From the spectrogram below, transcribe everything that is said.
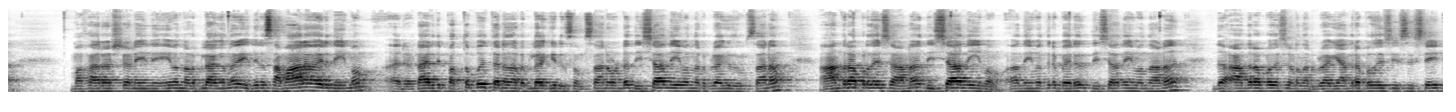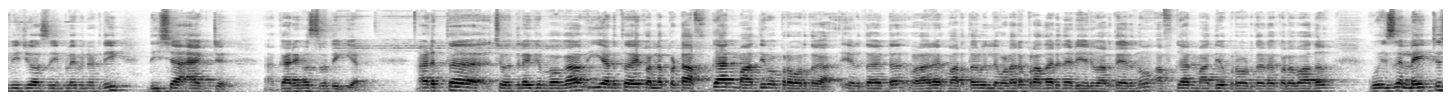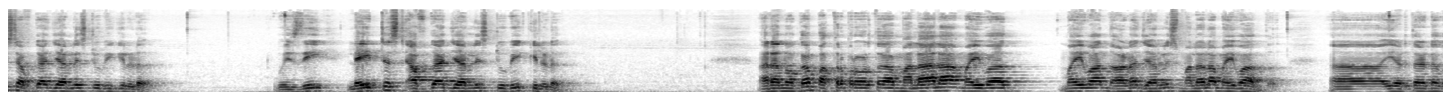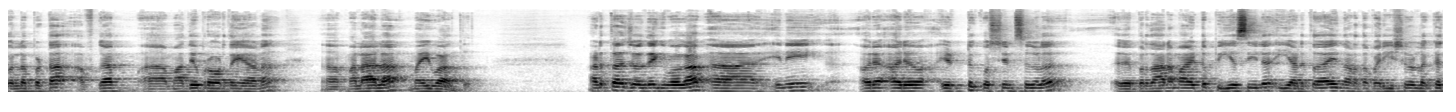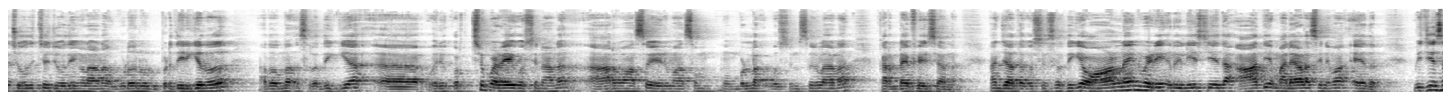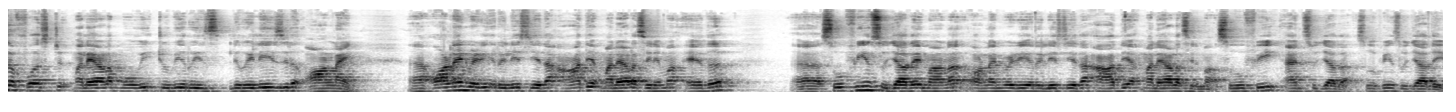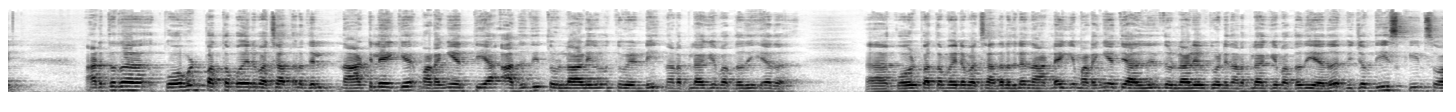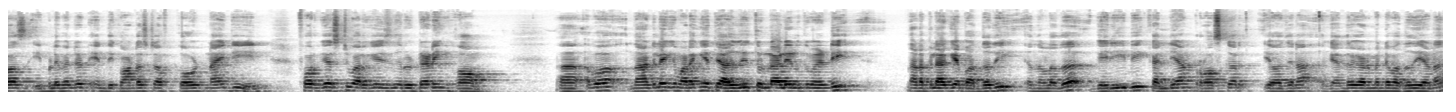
മഹാരാഷ്ട്രയാണ് ഈ നിയമം നടപ്പിലാക്കുന്നത്. ഇതിന് സമാനമായ ഒരു നിയമം രണ്ടായിരത്തി പത്തൊമ്പതിൽ തന്നെ നടപ്പിലാക്കിയ ഒരു സംസ്ഥാനമുണ്ട്. ദിശാ നിയമം നടപ്പിലാക്കിയ സംസ്ഥാനം ആന്ധ്രാപ്രദേശാണ്. ദിശാ നിയമം. ആ നിയമത്തിന്റെ പേര് ദിശാ നിയമം എന്നാണ്. ഇത് ആന്ധ്രാപ്രദേശാണ് നടപ്പിലാക്കിയത്. Andhra Pradesh is state which was implement the Disha act. കാര്യങ്ങൾ ശ്രദ്ധിക്കുക. അടുത്ത ചോദ്യത്തിലേക്ക് പോകാം. ഈ അടുത്തതായി കൊല്ലപ്പെട്ട അഫ്ഗാൻ മാധ്യമ പ്രവർത്തക ഈ അടുത്തായിട്ട് വളരെ വാർത്തകളിൽ വളരെ പ്രാധാന്യം നേടിയ ഒരു വാർത്തയായിരുന്നു. അഫ്ഗാൻ മാധ്യമ പ്രവർത്തകരുടെ കൊലപാതകം. Who is the latest Afghan journalist to be killed who is the latest Afghan journalist to be killed. ആരാ നോക്കാം? പത്രപ്രവർത്തക മലാല മൈവാദ് മൈവാന്ത് ആണ് ജേർണലിസ്റ്റ് മലാല മൈവാന്ത് ഈ അടുത്തായിട്ട് കൊല്ലപ്പെട്ട അഫ്ഗാൻ മാധ്യമപ്രവർത്തകയാണ് മലാല മൈവാന്ത് അടുത്ത ചോദ്യത്തേക്ക് പോകാം. ഇനി ഒരു ഒരു എട്ട് ക്വസ്റ്റ്യൻസുകൾ പ്രധാനമായിട്ടും പി എസ് സിയിൽ ഈ അടുത്തതായി നടന്ന പരീക്ഷകളിലൊക്കെ ചോദിച്ച ചോദ്യങ്ങളാണ് കൂടുതൽ ഉൾപ്പെടുത്തിയിരിക്കുന്നത്. അതൊന്ന് ശ്രദ്ധിക്കുക. ഒരു കുറച്ച് പഴയ ക്വസ്റ്റ്യനാണ് ആറ് മാസം ഏഴ് മാസം മുമ്പുള്ള ക്വസ്റ്റ്യൻസുകളാണ് കറണ്ട് അഫയേഴ്സ് ആണ്. അഞ്ചാമത്തെ ക്വസ്റ്റ്യൻ ശ്രദ്ധിക്കുക. ഓൺലൈൻ വഴി റിലീസ് ചെയ്ത ആദ്യ മലയാള സിനിമ ഏത്? Which is a first Malayalam movie to be released online online വഴി റിലീസ് ചെയ്ത ആദ്യ മലയാള സിനിമ ഏത്? സൂഫിയും സുജാതയുമാണ് ഓൺലൈൻ വഴി റിലീസ് ചെയ്ത ആദ്യ മലയാള സിനിമ സൂഫി ആൻഡ് സുജാത സൂഫിയും സുജാതയും. അടുത്തത് കോവിഡ് പത്തൊമ്പതിന് പശ്ചാത്തലത്തിൽ നാട്ടിലേക്ക് മടങ്ങിയെത്തിയ അതിഥി തൊഴിലാളികൾക്ക് വേണ്ടി നടപ്പിലാക്കിയ പദ്ധതി ഏത്? കോവിഡ് പത്തൊമ്പതിന്റെ പശ്ചാത്തലത്തിൽ നാട്ടിലേക്ക് മടങ്ങിയെത്തിയ അതിഥി തൊഴിലാളികൾക്ക് വേണ്ടി നടപ്പിലാക്കിയ പദ്ധതി ഏത്? Which of these schemes was implemented in the contest of Covid nineteen for guest workers returning home അപ്പോൾ നാട്ടിലേക്ക് മടങ്ങിയെത്തിയ അതിഥി തൊഴിലാളികൾക്ക് വേണ്ടി നടപ്പിലാക്കിയ പദ്ധതി എന്നുള്ളത് ഗരീബി കല്യാൺ റോസ്കർ യോജന കേന്ദ്ര ഗവൺമെന്റ് പദ്ധതിയാണ്.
